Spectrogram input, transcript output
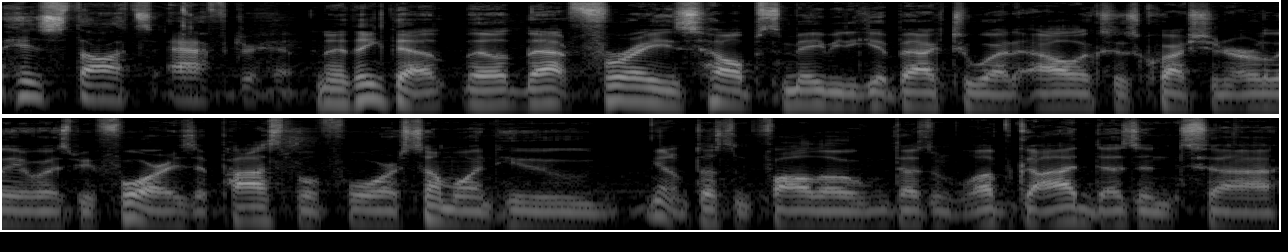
His thoughts after Him. And I think that that that phrase helps maybe to get back to what Alex's question earlier was before. Is it possible for someone who you know doesn't follow, doesn't love God, doesn't uh,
